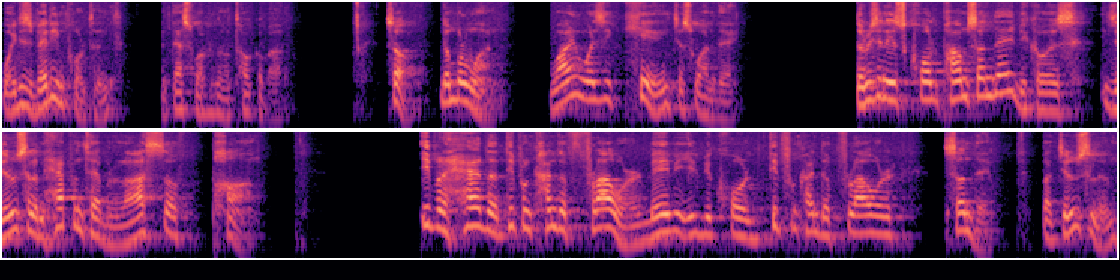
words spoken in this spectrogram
Well, it is very important, and that's what we're going to talk about. So, number one, why was he king just one day? The reason it's called Palm Sunday because Jerusalem happened to have lots of palm. If it had a different kind of flower, maybe it'd be called different kind of flower Sunday. But Jerusalem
